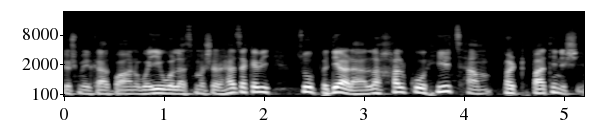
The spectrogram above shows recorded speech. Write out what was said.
یو شمېر کارپوهان وایي ولسمشر هڅه کوي څو په دې اړه له خلکو هېڅ هم پټ پاتې نه شي.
